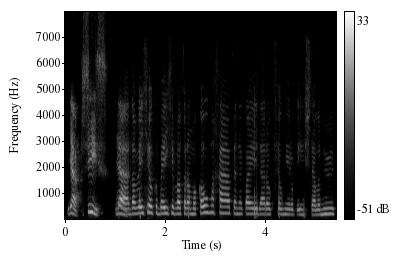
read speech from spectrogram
ja, precies. Ja. Ja. dan weet je ook een beetje wat er allemaal komen gaat. En dan kan je daar ook veel meer op instellen. Nu,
